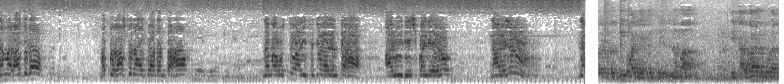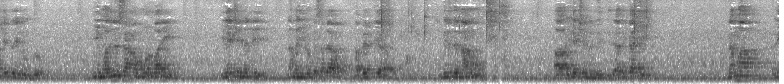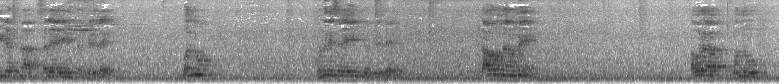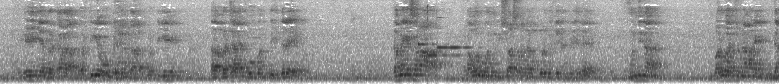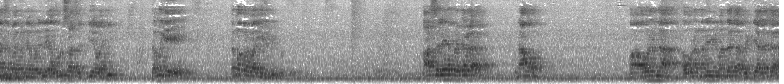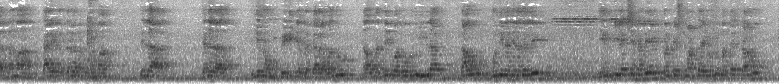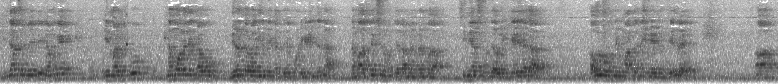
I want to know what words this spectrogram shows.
ನಮ್ಮ ರಾಜ್ಯದ ಮತ್ತು ರಾಷ್ಟ್ರ ನಾಯಕರಾದಂತಹ, ನಮ್ಮ ಉಸ್ತುವಾರಿ ಸಚಿವರಾದಂತಹ ಆರ್ ವಿ ದೇಶಪಾಂಡೆ ಅವರು, ನಾವೆಲ್ಲರೂ ನಮ್ಮ ಈ ಕಾರವಾರ ಅನುಕೂಲ ಕ್ಷೇತ್ರ ಏನುಂಟು ಈ ಮೊದಲು ಸಹ ನಾವು ಮೂರು ಬಾರಿ ಇಲೆಕ್ಷನ್ನಲ್ಲಿ ನಮ್ಮ ಈ ಲೋಕಸಭಾ ಅಭ್ಯರ್ಥಿಯ ವಿರುದ್ಧ ನಾನು ಇಲೆಕ್ಷನ್ ನಿಂತಿದ್ದೆ. ಅದಕ್ಕಾಗಿ ನಮ್ಮ ಲೀಡರ್ಸ್ನ ಸಲಹೆ ಏನಿತ್ತು ಅಂತ ಹೇಳಿದ್ರೆ, ಒಂದು, ಒಂದನೇ ಸಲಹೆ ಏನಿತ್ತು ಅಂತ ಹೇಳಿದ್ರೆ, ತಾವು ಒಂದೊಮ್ಮೆ ಅವರ ಒಂದು ಹೇಳಿಕೆಯ ಪ್ರಕಾರ ಒಟ್ಟಿಗೆ ಹೋಗ್ಬೇಕಂತ ಒಟ್ಟಿಗೆ ಪ್ರಚಾರಕ್ಕೆ ಹೋಗುವಂತ ಇದ್ರೆ ತಮಗೆ ಸಹ ಅವರು ಒಂದು ವಿಶ್ವಾಸವನ್ನು ಕೊಡಬೇಕೇನಂತ ಹೇಳಿದ್ರೆ, ಮುಂದಿನ ಬರುವ ಚುನಾವಣೆ, ವಿಧಾನಸಭಾ ಚುನಾವಣೆಯಲ್ಲಿ ಅವರು ಸಹ ಸಕ್ರಿಯವಾಗಿ ತಮಗೆ, ತಮ್ಮ ಪರವಾಗಿ ಇರಬೇಕು ಅಂತ. ಆ ಸಲಹೆ ಪ್ರಕಾರ ನಾವು ಅವರನ್ನ ಅವರ ಮನೆಯಲ್ಲಿ ಬಂದಾಗ ಭೇಟಿಯಾದಾಗ ನಮ್ಮ ಕಾರ್ಯಕರ್ತರ ಮತ್ತು ನಮ್ಮ ಎಲ್ಲ ಜನರ ಏನು ಬೇಡಿಕೆಯ ಪ್ರಕಾರ ಒಂದು, ನಾವು ಪ್ರತ್ಯೇಕವಾಗಿ ಹೋಗುವುದು ಇಲ್ಲ. ತಾವು ಮುಂದಿನ ದಿನದಲ್ಲಿ ಎಂ ಪಿ ಇಲೆಕ್ಷನ್ನಲ್ಲಿ ಕಂಟೆಸ್ಟ್ ಮಾಡ್ತಾ ಇರುವುದು ಮತ್ತೆ ತಾವು ವಿಧಾನಸಭೆಯಲ್ಲಿ ನಮಗೆ ಏನ್ ಮಾಡಬೇಕು? ನಮ್ಮೊಡನೆ ತಾವು ನಿರಂತರವಾಗಿ ಇರಬೇಕಂತ ಹೇಳ್ಕೊಂಡು ಹೇಳಿದ್ದನ್ನ ನಮ್ಮ ಅಧ್ಯಕ್ಷರು ಮತ್ತೆ ನಮ್ಮ ಸೀನಿಯರ್ಸ್ ಮುಂದೆ ಅವರಿಗೆ ಕೇಳಿದಾಗ ಅವರು ಒಂದು ಮಾತನ್ನ ಏನ್ ಅಂತ ಹೇಳಿದ್ರೆ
